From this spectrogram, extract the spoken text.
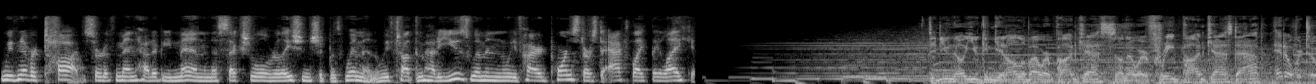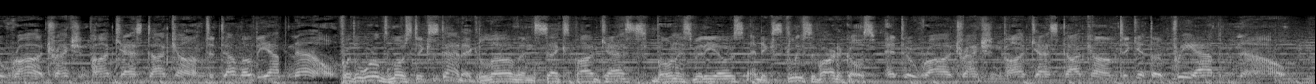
we've never taught sort of men how to be men in a sexual relationship with women. We've taught them how to use women and we've hired porn stars to act like they like it. You know you can get all of our podcasts on our free podcast app? Head over to raw.attractionpodcast.com to download the app now. For the world's most ecstatic love and sex podcasts, bonus videos, and exclusive articles, head to raw.attractionpodcast.com to get the free app now.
